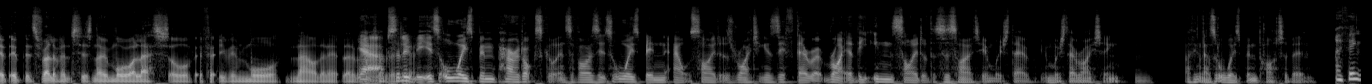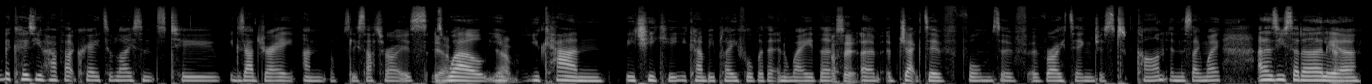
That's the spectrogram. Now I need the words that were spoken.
it, its relevance is no more or less, or if it, even more now than it. Than Yeah, absolutely. It's always been paradoxical insofar as it's always been outsiders writing as if they're right at the inside of the society in which they're in which they're writing. Mm. I think that's always been part of it. I think because you have that creative license to exaggerate and obviously satirize as well, you Yeah. you can be cheeky, you can be playful with it in a way that Um, objective forms of, of writing just can't in the same way. And as you said earlier,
